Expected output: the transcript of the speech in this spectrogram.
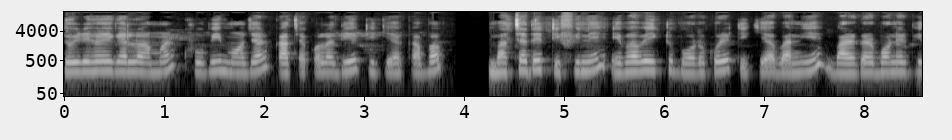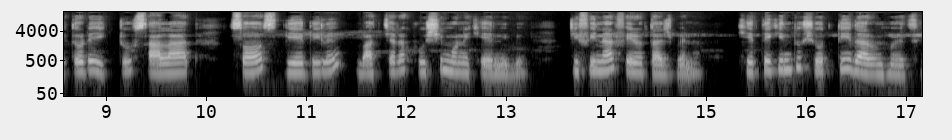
তৈরি হয়ে গেল আমার খুবই মজার কাঁচা কলা দিয়ে টিকিয়া কাবাব। বাচ্চাদের টিফিনে এভাবে একটু বড় করে টিকিয়া বানিয়ে বার্গার বনের ভিতরে একটু সালাদ, সস দিয়ে দিলে বাচ্চারা খুশি মনে খেয়ে নেবে। টিফিন আর ফেরত আসবে না। খেতে কিন্তু সত্যিই দারুণ হয়েছে।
